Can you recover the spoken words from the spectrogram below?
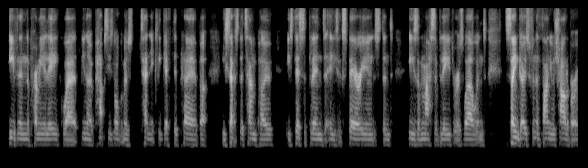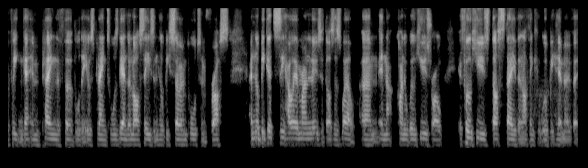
even in the Premier League, where you know perhaps he's not the most technically gifted player, but he sets the tempo. He's disciplined and he's experienced, and he's a massive leader as well. And same goes for Nathaniel Chalobah. If we can get him playing the football that he was playing towards the end of last season, he'll be so important for us. And it'll be good to see how Imran Louza does as well um, in that kind of Will Hughes role. If Will Hughes does stay, then I think it will be him over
